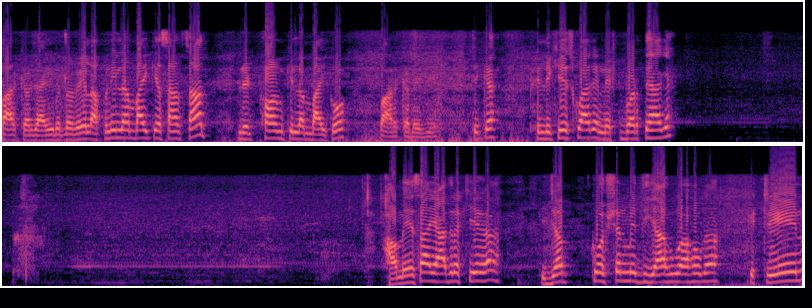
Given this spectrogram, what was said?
पार कर जाएगी। मतलब रेल अपनी लंबाई के साथ साथ प्लेटफॉर्म की लंबाई को पार करेगी। ठीक है? फिर लिखिए इसको आगे, नेक्स्ट बढ़ते हैं आगे। हमेशा याद रखिएगा कि जब क्वेश्चन में दिया हुआ होगा कि ट्रेन,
